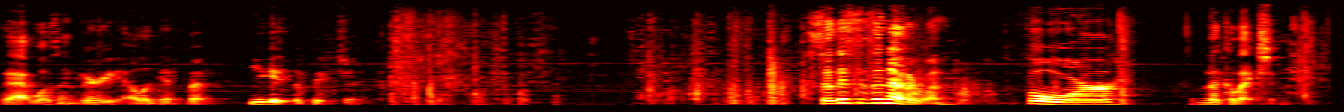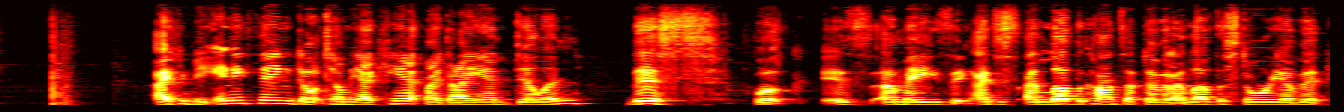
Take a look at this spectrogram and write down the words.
That wasn't very elegant, but you get the picture. So this is another one for the collection. I Can Be Anything, Don't Tell Me I Can't by Diane Dillon. This book is amazing. I just, I love the concept of it. I love the story of it.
